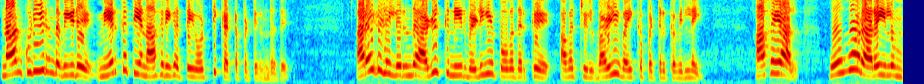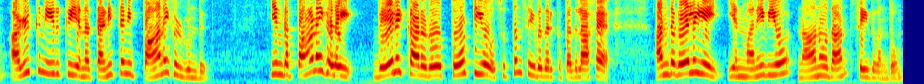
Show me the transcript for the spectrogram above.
நான் குடியிருந்த வீடு மேற்கத்திய நாகரிகத்தை ஒட்டி கட்டப்பட்டிருந்தது. அறைகளிலிருந்து அழுக்கு நீர் வெளியே போவதற்கு அவற்றில் வழி வைக்கப்பட்டிருக்கவில்லை. ஆகையால் ஒவ்வொரு அறையிலும் அழுக்கு நீருக்கு என தனித்தனி பானைகள் உண்டு. இந்த பானைகளை வேலைக்காரரோ தோட்டியோ சுத்தம் செய்வதற்கு பதிலாக அந்த வேலையை என் மனைவியோ நானோ தான் செய்து வந்தோம்.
